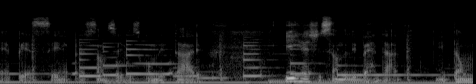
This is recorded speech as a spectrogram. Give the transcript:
é a PSC, né? prestação de serviço comunitário, e restrição de liberdade. Então,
